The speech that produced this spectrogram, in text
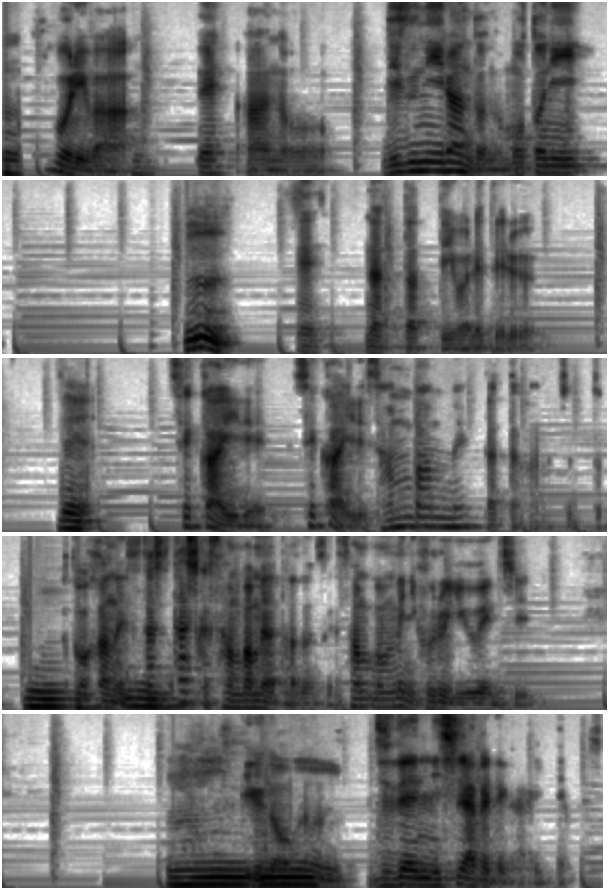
うん、キボリはね、あの、ディズニーランドの元に、うん。ね、なったって言われてる、ね。世界で、世界で3番目だったかな、ちょっと。うんちょっとわかんないです。確か3番目だったはずなんですけど、3番目に古い遊園地。っていうのをうん事前に調べてから行ってまし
